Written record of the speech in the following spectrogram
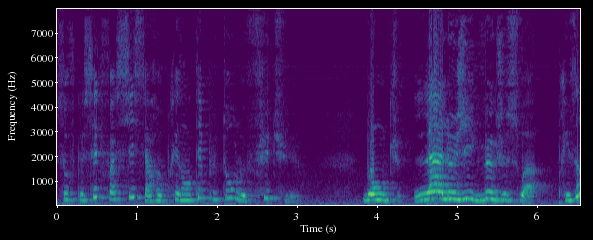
sauf que cette fois-ci, ça représentait plutôt le futur. Donc, la logique veut que je sois présent,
